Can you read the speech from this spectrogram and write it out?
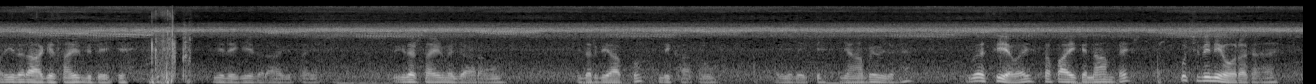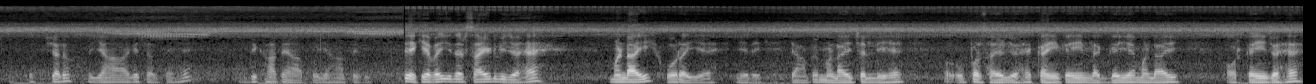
और इधर आगे साइड भी देखिए। ये देखिए इधर आगे साइड। तो इधर साइड में जा रहा हूँ। इधर भी आपको दिखाता हूँ। और ये देखिए, यहाँ पे भी जो है, वैसी है भाई। सफ़ाई के नाम पे कुछ भी नहीं हो रखा है। तो चलो, यहाँ आगे चलते हैं। दिखाते हैं आपको यहाँ से भी। देखिए भाई, इधर साइड भी जो है, मंडाई हो रही है। ये देखिए, यहाँ पे मंडाई चल रही है और ऊपर साइड जो है कहीं कहीं लग गई है मंडाई और कहीं जो है,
